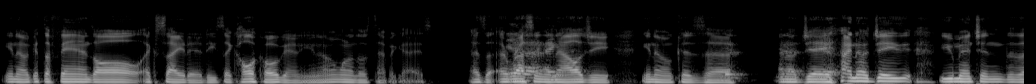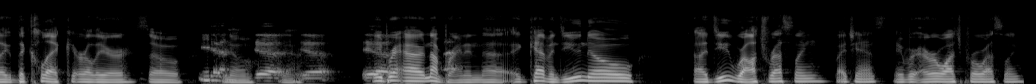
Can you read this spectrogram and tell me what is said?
you know get the fans all excited. He's like Hulk Hogan, you know, one of those type of guys. As a, a Yeah, wrestling I- analogy, you know, because uh, I know Jay. I know Jay. You mentioned the the click earlier, so Yeah, know, yeah, yeah. yeah, yeah. hey, Bra- uh, not Brandon. Uh, Kevin, do you know? Uh, do you watch wrestling by chance? Ever ever watch pro wrestling?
